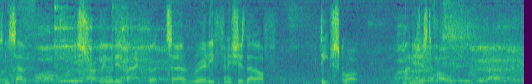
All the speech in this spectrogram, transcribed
Seems to have, he's struggling with his back, but uh, really finishes that off. Deep squat, manages to hold.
